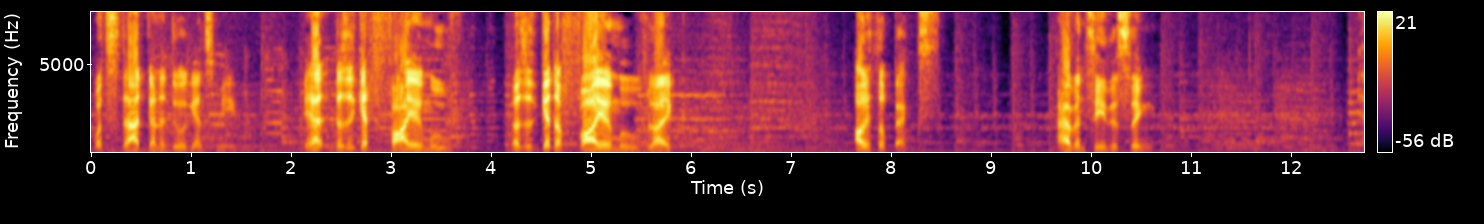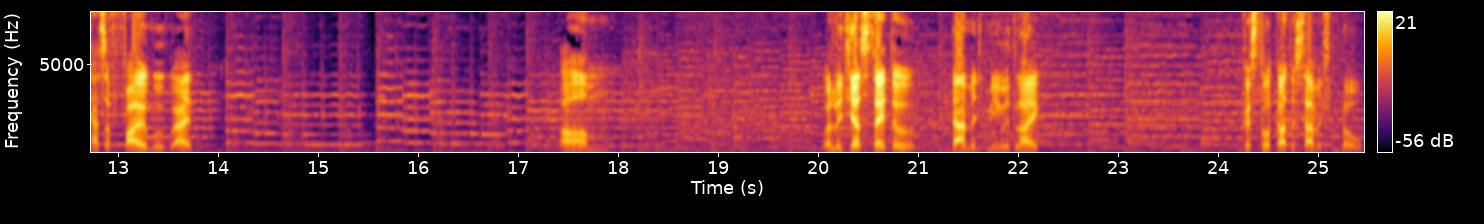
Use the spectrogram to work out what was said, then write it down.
What's that gonna do against me? Yeah, does it get fire move? Does it get a fire move like Arthropex? I haven't seen this thing. It has a fire move, right? Um Well it just tried to damage me with like Crystal Cut or Savage Blow.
